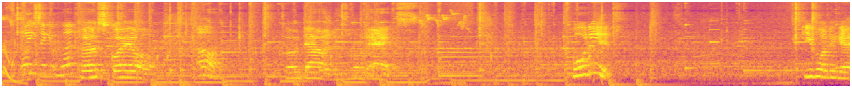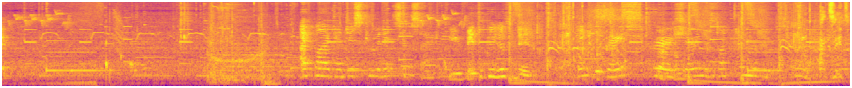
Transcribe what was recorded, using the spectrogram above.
Wait a second. What? Press square. Oh. Go down and hold X. Hold it. Keep holding it. I feel like I just committed suicide. You basically just did. Thank you, Grace, for Welcome. sharing this lifetime of experience. That's it.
